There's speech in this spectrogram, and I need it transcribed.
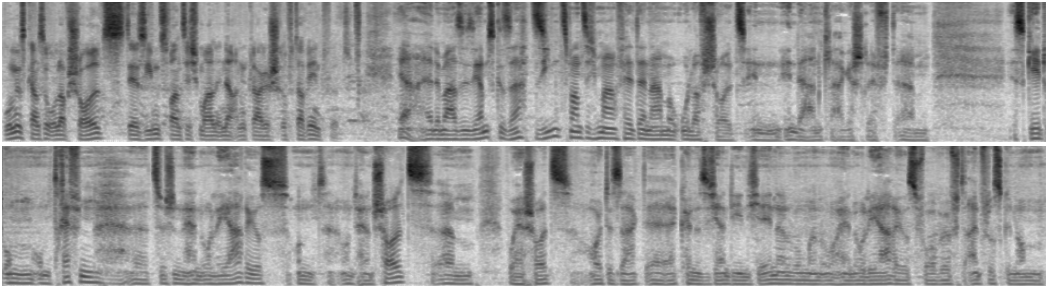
Bundeskanzler Olaf Scholz, der 27 Mal in der Anklageschrift erwähnt wird. Ja, Herr de Masi, Sie haben es gesagt, 27 Mal fällt der Name Olaf Scholz in, in der Anklageschrift. Ähm, es geht um, um Treffen äh, zwischen Herrn Olearius und, und Herrn Scholz, ähm, wo Herr Scholz heute sagt, er, er könne sich an die nicht erinnern, wo man Herrn Olearius vorwirft, Einfluss genommen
